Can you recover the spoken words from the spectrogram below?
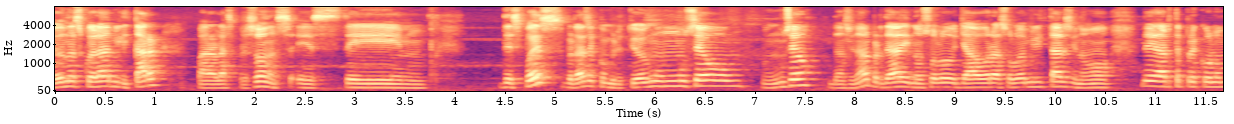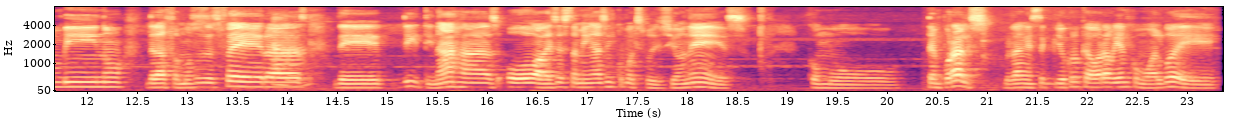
Es una escuela militar para las personas. Este después, ¿verdad? Se convirtió en un museo, un museo nacional, ¿verdad? Y no solo ya ahora solo de militar, sino de arte precolombino, de las famosas esferas, de, de, tinajas o a veces también hacen como exposiciones como temporales, ¿verdad? este, yo creo que ahora habían como algo de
